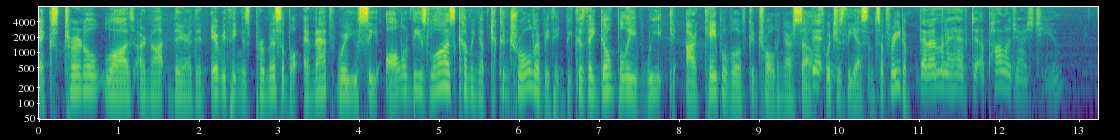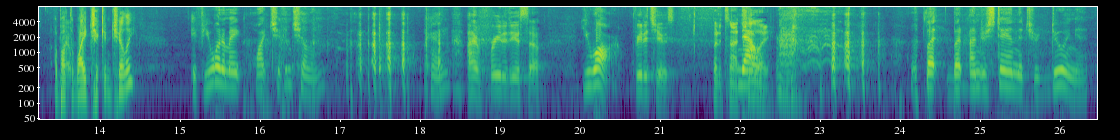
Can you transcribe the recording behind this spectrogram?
external laws are not there, then everything is permissible. And that's where you see all of these laws coming up to control everything because they don't believe we ca- are capable of controlling ourselves, That- which is the essence of freedom. Then I'm going to have to apologize to you. About the white chicken chili? If you want to make white chicken chili, okay, I am free to do so. you are. Free to choose. But it's not Now- chili. But but understand that you're doing it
